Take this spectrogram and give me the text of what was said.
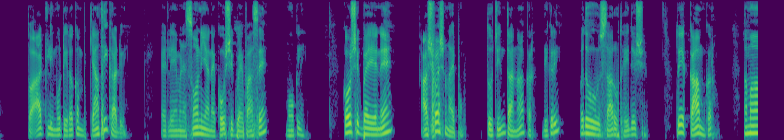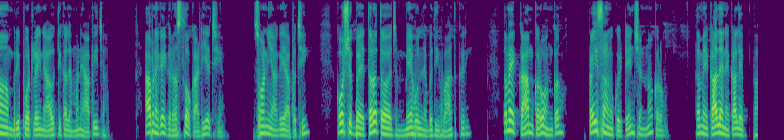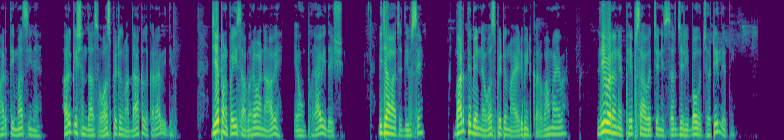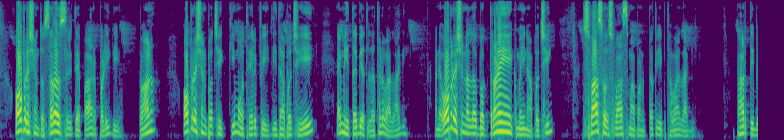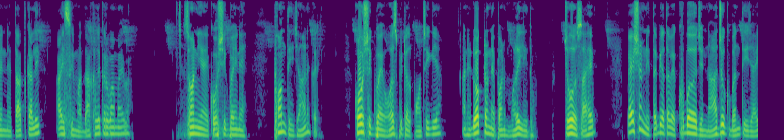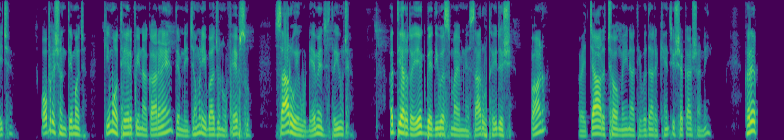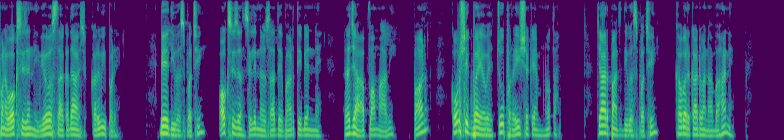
તો આટલી મોટી રકમ ક્યાંથી કાઢવી? એટલે એમણે સોનિયાને કૌશિકભાઈ પાસે મોકલી. કૌશિકભાઈ એને આશ્વાસન આપ્યું, તું ચિંતા ના કર, દીકરી બધું સારું થઈ જશે. તો એક કામ કર, તમામ રિપોર્ટ લઈને આવતીકાલે મને આપી જા. આપણે કંઈક રસ્તો કાઢીએ છીએ. સોનિયા ગયા પછી કૌશિકભાઈએ તરત જ મેહુલને બધી વાત કરી. તમે એક કામ કરો અંકલ, પૈસાનું કોઈ ટેન્શન ન કરો. તમે કાલે ને કાલે ભારતી માસીને હરકિશનદાસ હોસ્પિટલમાં દાખલ કરાવી દો. જે પણ પૈસા ભરવાના આવે એ હું ભરાવી દઈશ. બીજા જ દિવસે ભારતીબેનને હોસ્પિટલમાં એડમિટ કરવામાં આવ્યા. લીવર અને ફેફસા વચ્ચેની સર્જરી બહુ જટિલ હતી. ઓપરેશન તો સરસ રીતે પાર પડી ગયું. પણ ઓપરેશન પછી કીમોથેરાપી લીધા પછી એમની તબિયત લથડવા લાગી અને ઓપરેશનના લગભગ ત્રણેક મહિના પછી શ્વાસોશ્વાસમાં પણ તકલીફ થવા લાગી. ભારતીબેનને તાત્કાલિક આઈસીયુમાં દાખલ કરવામાં આવ્યા. સોનિયાએ કૌશિકભાઈને ફોનથી જાણ કરી. કૌશિકભાઈ હોસ્પિટલ પહોંચી ગયા અને ડૉક્ટરને પણ મળી લીધું. જો સાહેબ, પેશન્ટની તબિયત હવે ખૂબ જ નાજુક બનતી જાય છે. ઓપરેશન તેમજ કીમોથેરાપીના કારણે તેમની જમણી બાજુનું ફેફસું સારું એવું ડેમેજ થયું છે. અત્યારે તો એક બે દિવસમાં એમને સારું થઈ જશે. પણ હવે ચાર છ મહિનાથી વધારે ખેંચી શકાશે નહીં. ઘરે પણ ઓક્સિજનની વ્યવસ્થા કદાચ કરવી પડે. બે દિવસ પછી ઓક્સિજન સિલિન્ડર સાથે ભારતીબેનને રજા આપવામાં આવી. પણ કૌશિકભાઈ હવે ચૂપ રહી શકે એમ નહોતા. ચાર પાંચ દિવસ પછી ખબર કાઢવાના બહાને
